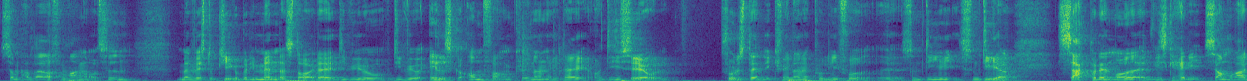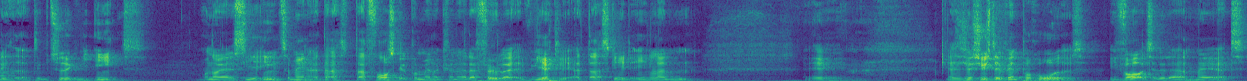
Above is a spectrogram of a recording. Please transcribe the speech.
som har været for mange år siden. Men hvis du kigger på de mænd, der står i dag, de vil jo, de vil jo elske omfavne kvinderne i dag, og de ser jo fuldstændig kvinderne på lige fod, øh, som, de, som de er. Sagt på den måde, at vi skal have de samme rettigheder. Det betyder ikke, at vi er ens. Og når jeg siger ens, så mener jeg, at der, der er forskel på mænd og kvinder. Der føler jeg virkelig, at der er sket en eller anden... Øh, altså jeg synes, det er vendt på hovedet i forhold til det der med, at,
